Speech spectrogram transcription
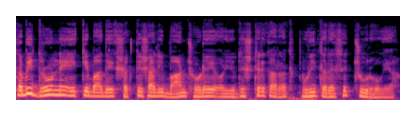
तभी द्रोण ने एक के बाद एक शक्तिशाली बाण छोड़े और युधिष्ठिर का रथ पूरी तरह से चूर हो गया।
